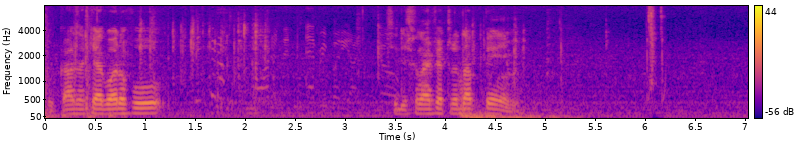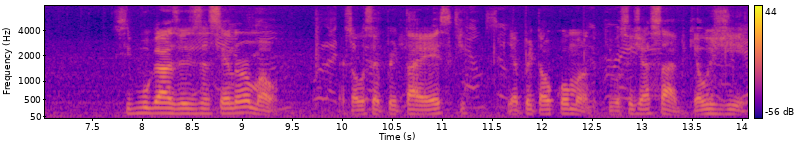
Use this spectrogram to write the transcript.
No caso aqui agora eu vou selecionar a viatura da PM. Se bugar às vezes assim é normal. É só você apertar ESC e apertar o comando, que você já sabe, que é o G.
